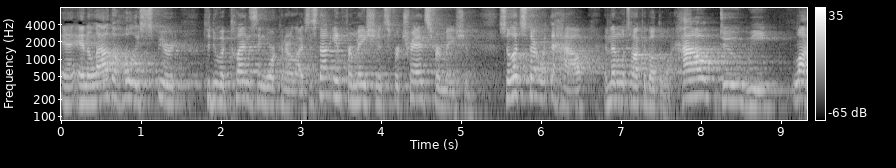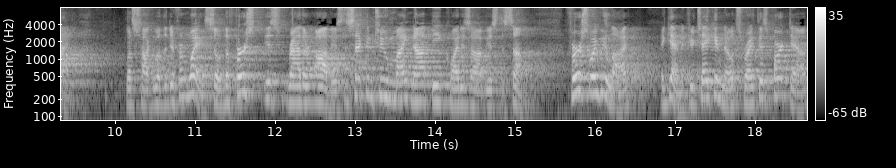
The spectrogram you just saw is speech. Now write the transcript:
and, and allow the Holy Spirit to do a cleansing work in our lives. It's not information, it's for transformation. So let's start with the how, and then we'll talk about the why. How do we lie? Let's talk about the different ways. So the first is rather obvious. The second two might not be quite as obvious to some. First way we lie, again, if you're taking notes, write this part down.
